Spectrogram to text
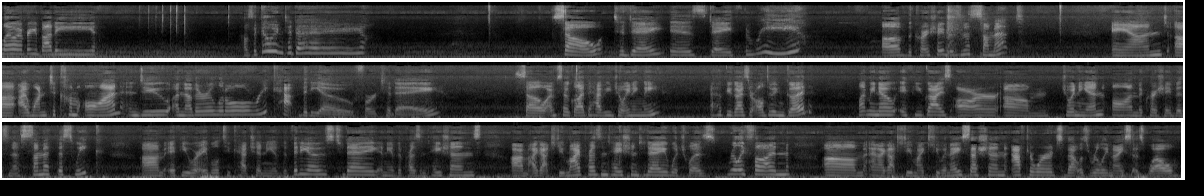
Hello, everybody. How's it going today? So, today is day three of the Crochet Business Summit. And uh, I wanted to come on and do another little recap video for today. So, I'm so glad to have you joining me. I hope you guys are all doing good. Let me know if you guys are um, joining in on the Crochet Business Summit this week. Um, if you were able to catch any of the videos today, any of the presentations. Um, I got to do my presentation today, which was really fun. Um, and I got to do my Q&A session afterwards, so that was really nice as well.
